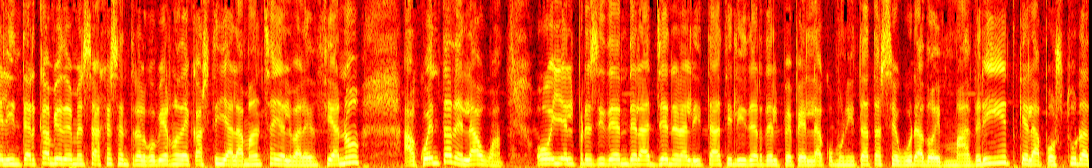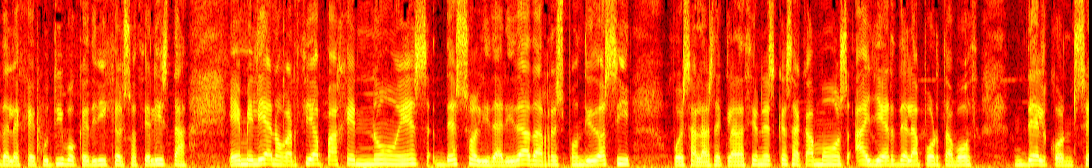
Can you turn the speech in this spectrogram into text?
el intercambio de mensajes entre el gobierno de Castilla-La Mancha y el valenciano a cuenta del agua. Hoy el presidente de la Generalitat y líder del PP en la comunidad ha asegurado en Madrid que la postura del ejecutivo que dirige el socialista Emiliano García Paje no es de solidaridad. Ha respondido así pues a las declaraciones que sacamos ayer de la portavoz del Consejo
